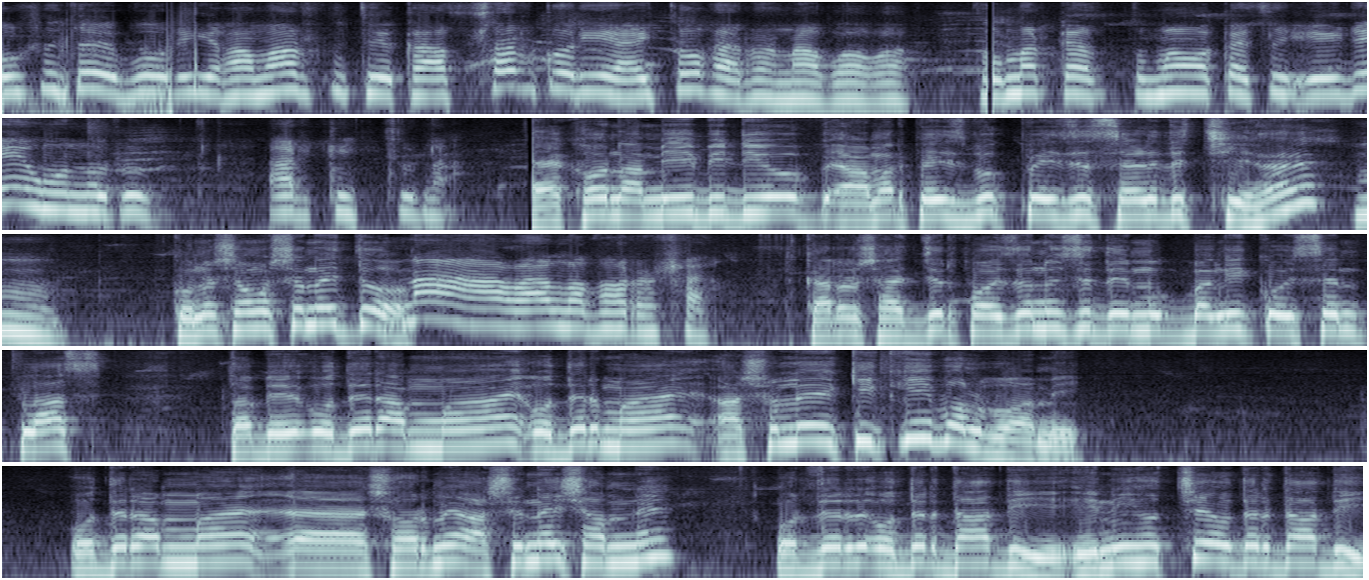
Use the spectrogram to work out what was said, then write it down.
ওষুধে বলি আমার ফুটে কাপসার করি আইতো হারো না বাবা। তোমার কাছে তোমার কাছে এটাই অনুরোধ আর কিচ্ছু না। এখন আমি এই ভিডিও আমার ফেসবুক পেজে ছেড়ে দিচ্ছি হ্যাঁ? কোনো সমস্যা নাই তো? না আল্লাহ ভরসা। কারণ সাহায্যের প্রয়োজন হয়েছে দিয়ে মুখ ভাঙি কইছেন প্লাস তবে ওদের আম্মায় ওদের মায় আসলে কি কি বলব আমি? ওদের আম্মা শর্মে আসে নাই সামনে। ওদের ওদের দাদি ইনি হচ্ছে ওদের দাদি।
